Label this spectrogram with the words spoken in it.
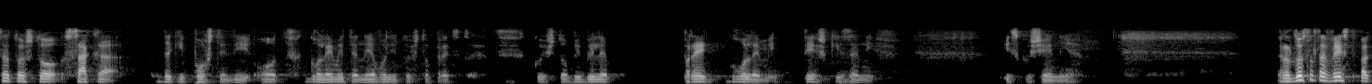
Затоа што сака да ги поштеди од големите неволи кои што предстојат, кои што би биле преголеми, тешки за нив искушенија. Радостната вест пак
